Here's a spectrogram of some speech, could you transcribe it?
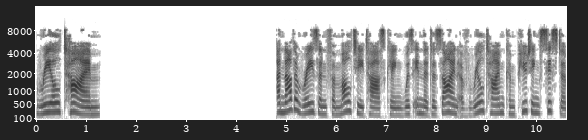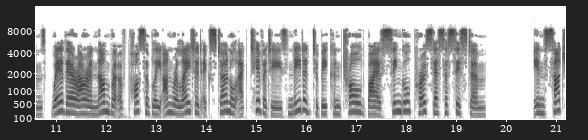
Real-time Another reason for multitasking was in the design of real-time computing systems, where there are a number of possibly unrelated external activities needed to be controlled by a single processor system. In such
